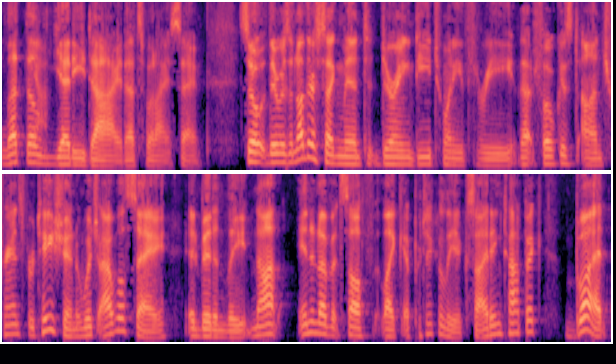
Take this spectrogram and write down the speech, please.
Let the Yeti die. That's what I say. So there was another segment during D23 that focused on transportation, which I will say, admittedly, not in and of itself like a particularly exciting topic, but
